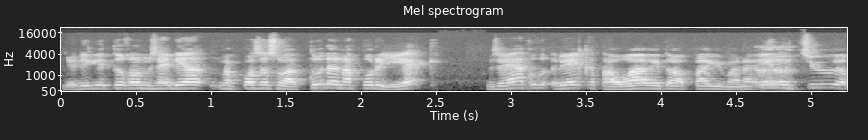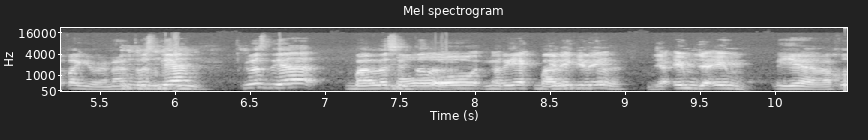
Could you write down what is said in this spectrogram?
Jadi gitu kalau misalnya dia ngepost sesuatu dan aku react, misalnya aku react ketawa gitu apa gimana, ih Eh. lucu apa gimana, terus dia terus dia bales itu Oh, loh, nge-react Gini balik gini. gitu. Jaim jaim. Iya, aku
